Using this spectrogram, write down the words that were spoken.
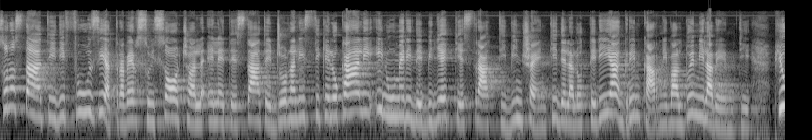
Sono stati diffusi attraverso i social e le testate giornalistiche locali i numeri dei biglietti estratti vincenti della lotteria Green Carnival 2020, più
